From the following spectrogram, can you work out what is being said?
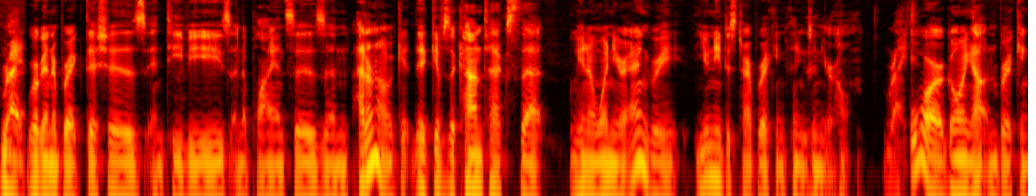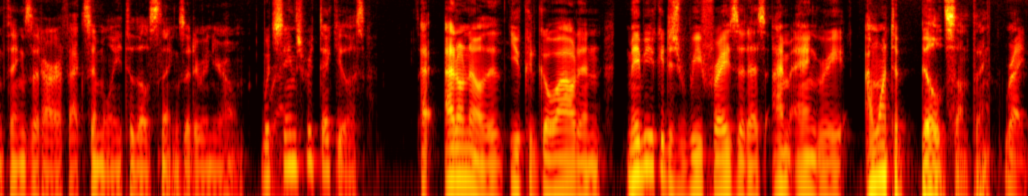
Right. We're going to break dishes and TVs and appliances. And I don't know, it, gives the context that, you know, when you're angry, you need to start breaking things in your home. Right. Or going out and breaking things that are a facsimile to those things that are in your home, which seems ridiculous. I, I don't know that you could go out and maybe you could just rephrase it as I'm angry. I want to build something. Right.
